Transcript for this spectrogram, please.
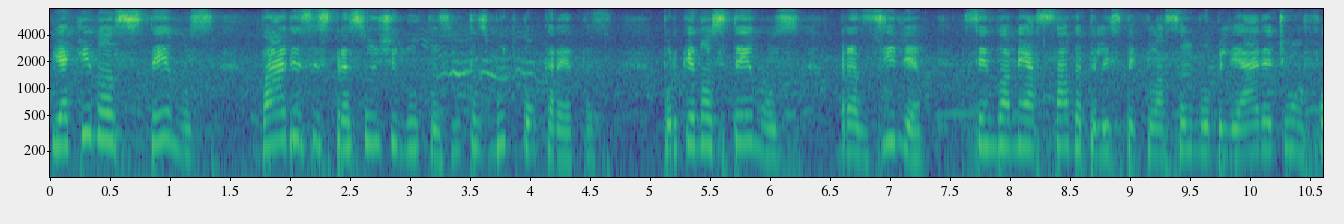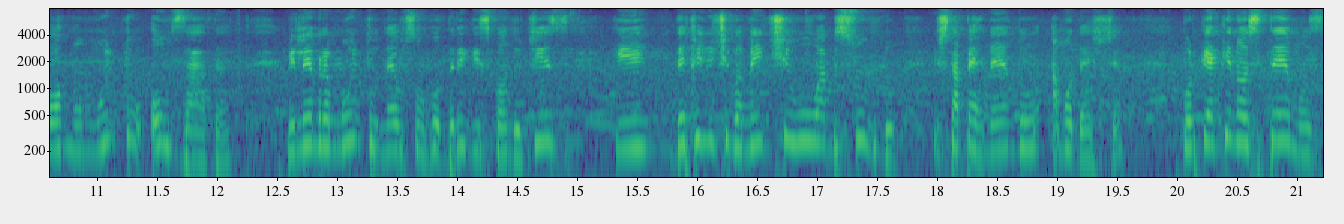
E aqui nós temos várias expressões de lutas, lutas muito concretas, porque nós temos Brasília sendo ameaçada pela especulação imobiliária de uma forma muito ousada. Me lembra muito Nelson Rodrigues quando diz que definitivamente o absurdo está perdendo a modéstia. Porque aqui nós temos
